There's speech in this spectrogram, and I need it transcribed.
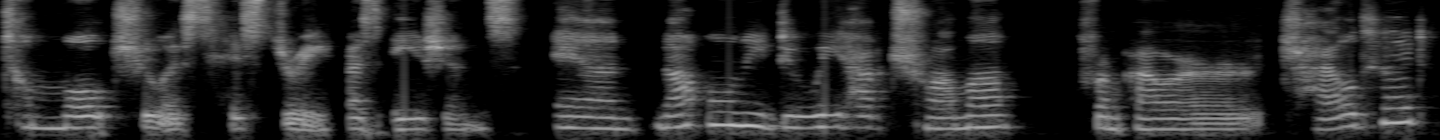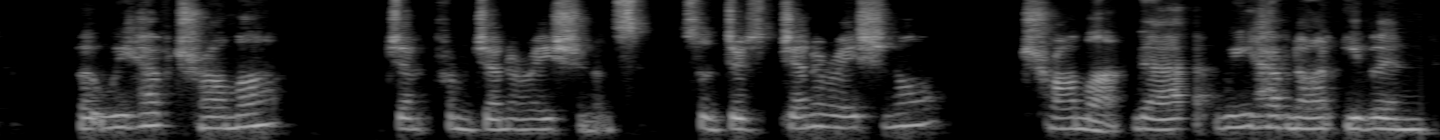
tumultuous history as Asians. And not only do we have trauma from our childhood, but we have trauma gen- from generations. So there's generational trauma that we have not even,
